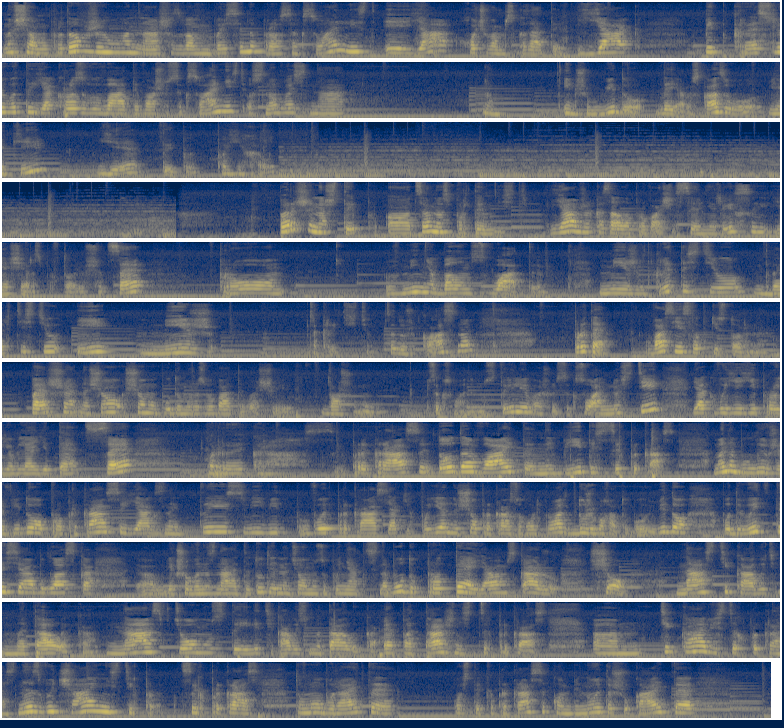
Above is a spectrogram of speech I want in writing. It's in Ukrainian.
Ну що, ми продовжуємо нашу з вами бесіду про сексуальність, і я хочу вам сказати, як підкреслювати, як розвивати вашу сексуальність, основуясь на ну, іншому відео, де я розказувала, які є типи. Поїхали. Перший наш тип це в нас спортивність. Я вже казала про ваші сильні риси. Я ще раз повторю, що це про вміння балансувати між відкритістю, відвертістю і між закритістю. Це дуже класно. Проте, у вас є слабкі сторони. Перше, на що, що ми будемо розвивати в вашому сексуальному стилі, вашої сексуальності, як ви її проявляєте, це прикраси. Прикраси додавайте, не бійтесь цих прикрас. У мене були вже відео про прикраси, як знайти свій від, вид прикрас, як їх поєднати, що прикраси говорять про вас. Дуже багато було відео. Подивіться, будь ласка, е, якщо ви не знаєте, тут я на цьому зупинятися не буду. Проте я вам скажу, що нас цікавить металика. Нас в цьому стилі цікавить металика, епатажність цих прикрас, цікавість цих прикрас, незвичайність цих, прикрас. Тому обирайте ось такі прикраси, комбінуйте, шукайте.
